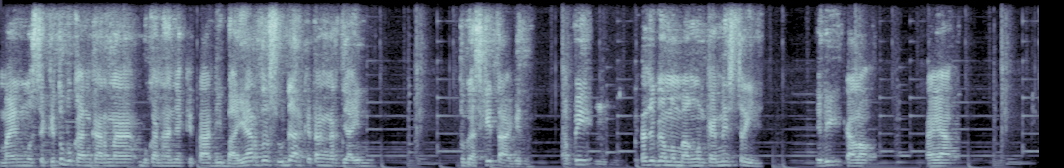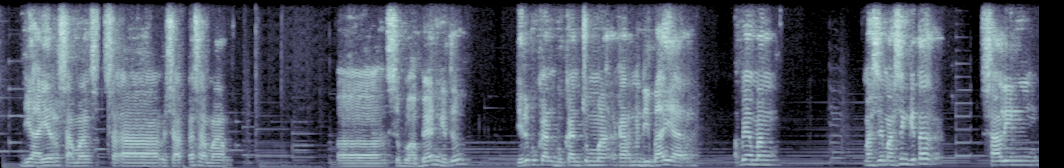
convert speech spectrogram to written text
main musik itu bukan karena bukan hanya kita dibayar terus udah kita ngerjain tugas kita gitu. Tapi hmm. kita juga membangun chemistry. Jadi kalau kayak di hire sama misalnya sama uh, sebuah band gitu jadi bukan bukan cuma karena dibayar tapi emang masing-masing kita saling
